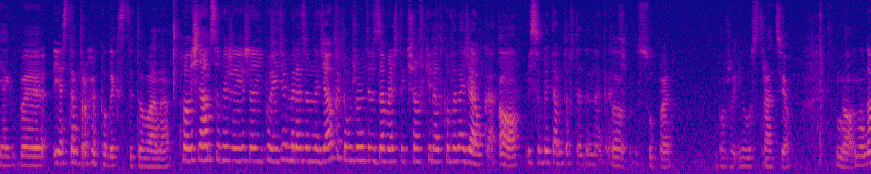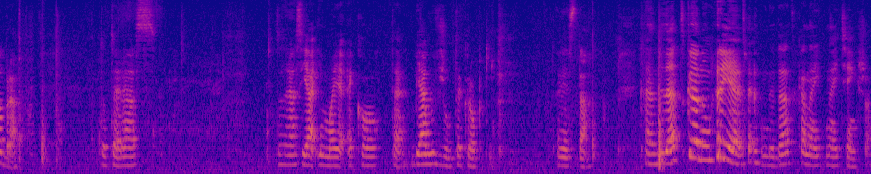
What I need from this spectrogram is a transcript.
Jakby jestem trochę podekscytowana. Pomyślałam sobie, że jeżeli pojedziemy razem na działkę, to możemy też zabrać te książki randkowe na działkę. O, I sobie tam to wtedy nagrać. to super. Boże, ilustracjo. No, no dobra. To teraz... To teraz ja i moje eko te, biały w żółte kropki. To jest ta Kandydatka numer jeden. kandydatka naj, najcieńsza.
